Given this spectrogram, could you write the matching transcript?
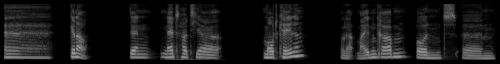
äh, genau. Denn Ned hat ja Maud Kalen oder Meidengraben und ähm,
